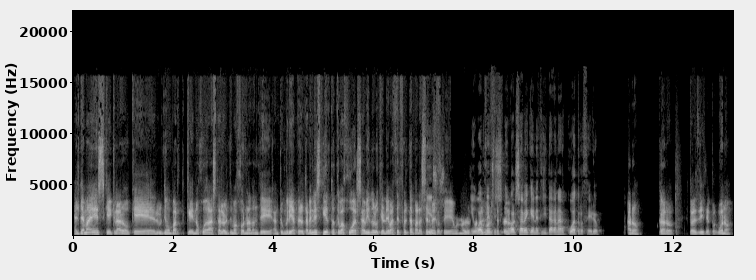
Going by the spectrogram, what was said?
El tema es que, claro, que el último part- que no juega hasta la última jornada ante, ante Hungría, pero también es cierto que va a jugar sabiendo lo que le va a hacer falta para ser sí. eh, uno de los Igual, igual sabe que necesita ganar 4-0. Claro, claro. Entonces dice, pues bueno,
